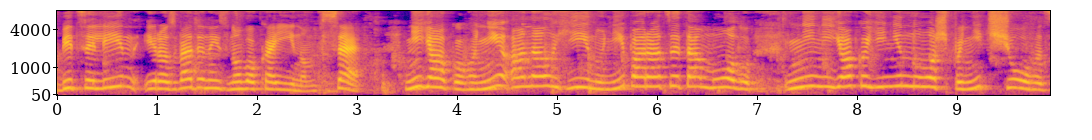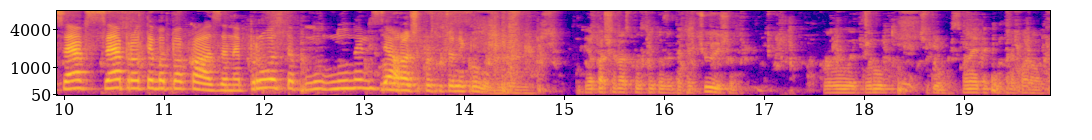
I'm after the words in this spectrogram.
біцилін і розведений з новокаїном. Все. Ніякого, ні аналгіну, ні парацетамолу, ні ніякої ні ножпи, нічого. Це все противопоказане. Просто ну, ну нельзя. раніше просто це не колов. Я перший раз просто теж таке чую, що кололи коров чи тим свиней таким препаратом.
